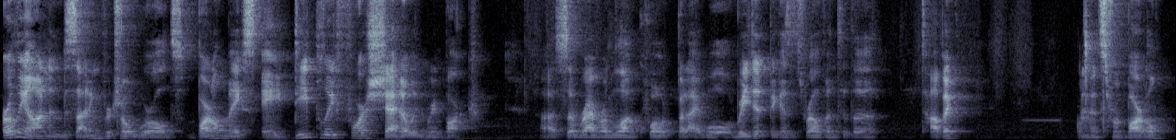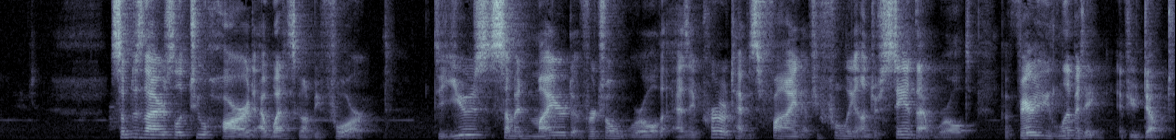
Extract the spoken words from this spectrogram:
Early on in designing virtual worlds, Bartle makes a deeply foreshadowing remark. Uh, it's a rather long quote, but I will read it because it's relevant to the topic. And it's from Bartle. Some designers look too hard at what has gone before. To use some admired virtual world as a prototype is fine if you fully understand that world, but very limiting if you don't.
